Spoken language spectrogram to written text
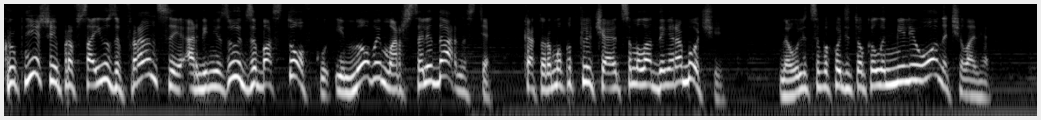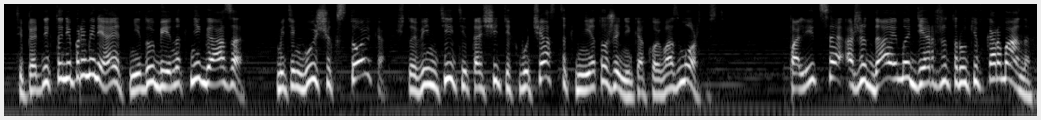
Крупнейшие профсоюзы Франции организуют забастовку и новый марш солидарности – к которому подключаются молодые рабочие. На улице выходит около миллиона человек. Теперь никто не применяет ни дубинок, ни газа. Митингующих столько, что винтить и тащить их в участок нет уже никакой возможности. Полиция ожидаемо держит руки в карманах.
